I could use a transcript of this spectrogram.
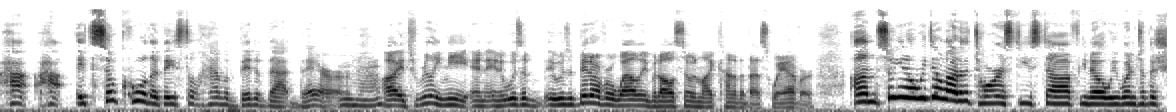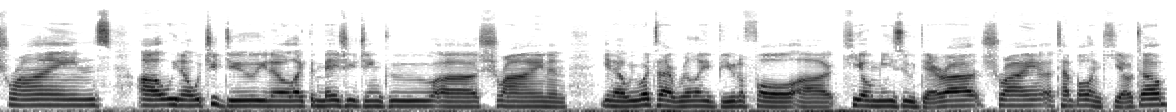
How, how, it's so cool that they still have a bit of that there. Mm-hmm. Uh, it's really neat, and, and it was a it was a bit overwhelming, but also in like kind of the best way ever. Um, so you know, we did a lot of the touristy stuff. You know, we went to the shrines. Uh, you know what you do. You know, like the Meiji Jingu uh, shrine, and you know we went to that really beautiful uh, Kiyomizu Dera shrine uh, temple in Kyoto.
